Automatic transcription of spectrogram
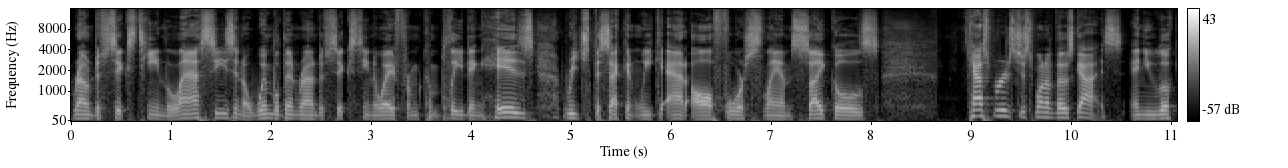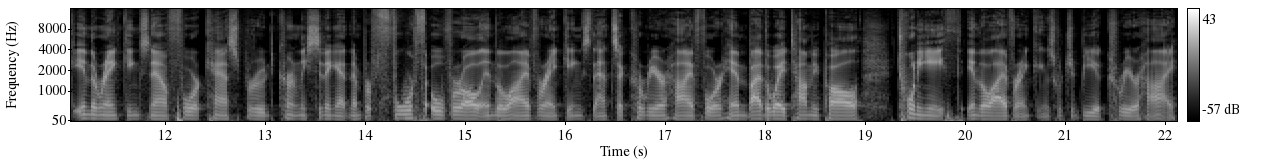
round of 16 last season, a Wimbledon round of 16 away from completing his. Reached the second week at all four Slam cycles. Casper is just one of those guys. And you look in the rankings now for Casper currently sitting at number fourth overall in the live rankings. That's a career high for him. By the way, Tommy Paul, 28th in the live rankings, which would be a career high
